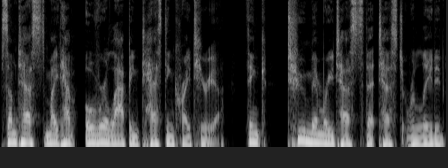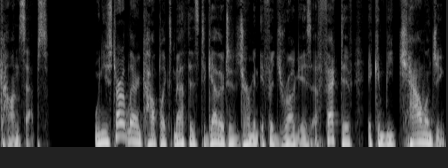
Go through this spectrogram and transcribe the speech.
some tests might have overlapping testing criteria. Think two memory tests that test related concepts. When you start layering complex methods together to determine if a drug is effective, it can be challenging,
